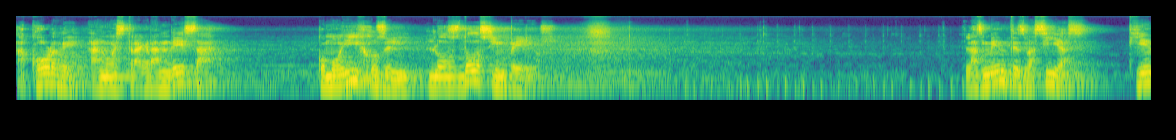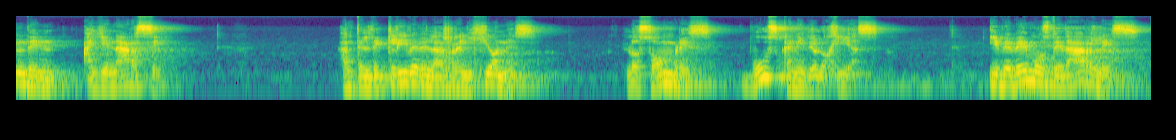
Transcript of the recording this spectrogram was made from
acorde a nuestra grandeza como hijos de los dos imperios. Las mentes vacías tienden a llenarse. Ante el declive de las religiones, los hombres buscan ideologías y debemos de darles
